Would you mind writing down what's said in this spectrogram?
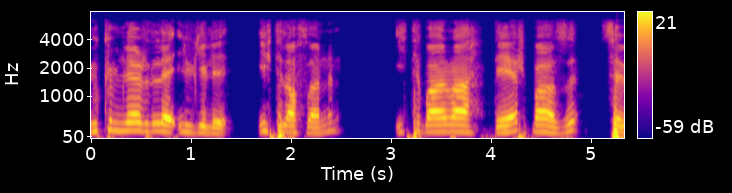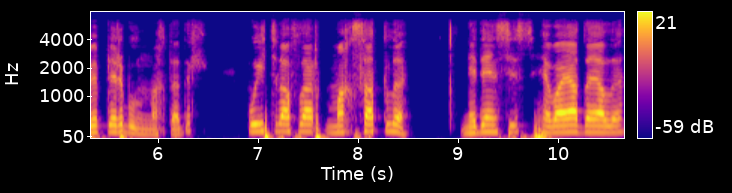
hükümlerle ilgili ihtilaflarının itibara değer bazı sebepleri bulunmaktadır. Bu ihtilaflar maksatlı, nedensiz, hevaya dayalı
